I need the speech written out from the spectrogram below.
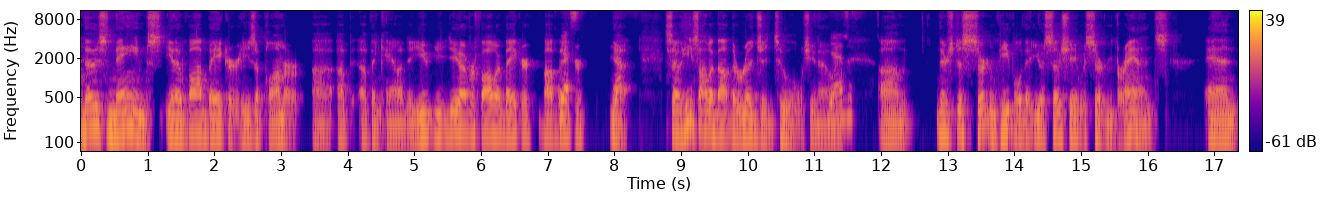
those names, you know, Bob Baker, he's a plumber uh, up up in Canada. You, you you ever follow Baker, Bob Baker? Yes. Yeah. So he's all about the RIDGID tools, you know. Yes. And, um, there's just certain people that you associate with certain brands, and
